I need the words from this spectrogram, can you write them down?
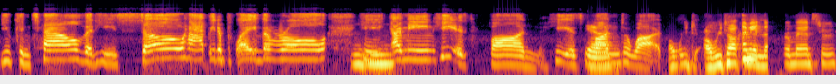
You can tell that he's so happy to play the role. He, Mhm. I mean, he is fun. He is Yeah. fun to watch. Are we are we talking I mean- the necromancer?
